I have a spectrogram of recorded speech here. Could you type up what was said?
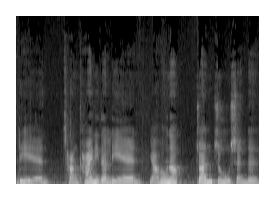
脸，敞开你的脸，然后呢，专注神的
